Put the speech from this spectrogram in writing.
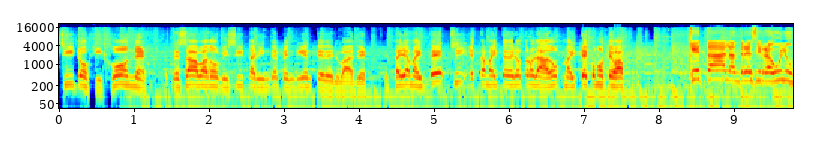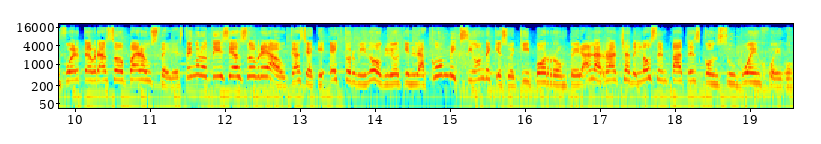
Chillo Gijón. Este sábado visita al Independiente del Valle. ¿Está ya Maite? Sí, está Maite del otro lado. Maite, ¿cómo te va? ¿Qué tal Andrés y Raúl? Un fuerte abrazo para ustedes. Tengo noticias sobre Aucas ya que Héctor Vidoglio tiene la convicción de que su equipo romperá la racha de los empates con su buen juego.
